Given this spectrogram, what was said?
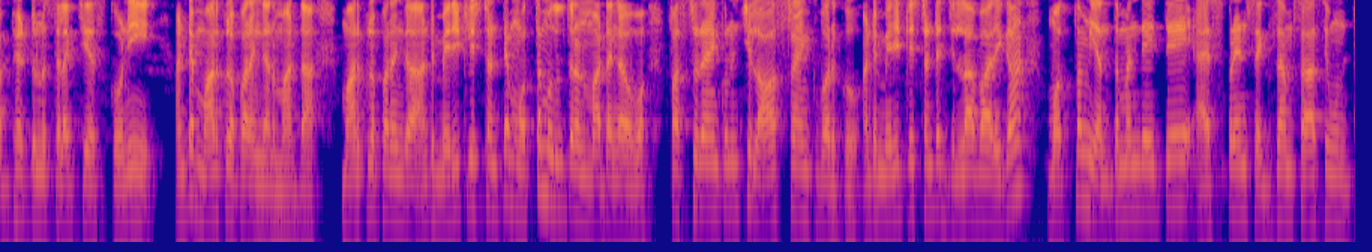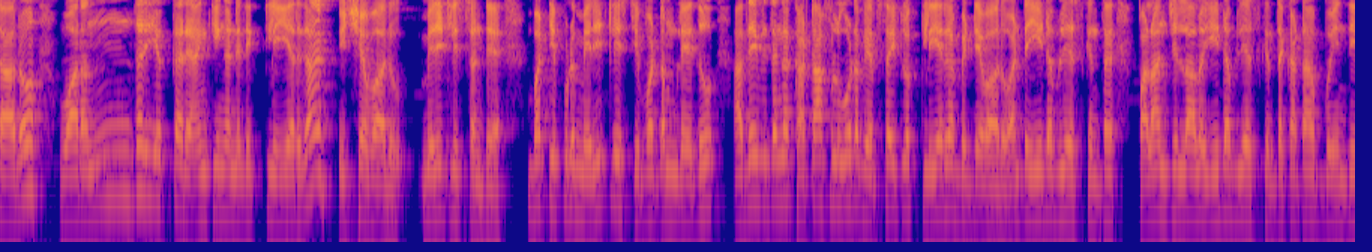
అభ్యర్థులను సెలెక్ట్ చేసుకొని అంటే మార్కుల పరంగా అనమాట మార్కుల పరంగా అంటే మెరిట్ లిస్ట్ అంటే మొత్తం వదులుతారు అనమాట ఫస్ట్ ర్యాంక్ నుంచి లాస్ట్ ర్యాంక్ వరకు. అంటే మెరిట్ లిస్ట్ అంటే జిల్లా వారీగా మొత్తం ఎంతమంది అయితే ఆస్పిరెంట్స్ ఎగ్జామ్స్ రాసి ఉంటారో వారందరి యొక్క ర్యాంకింగ్ అనేది క్లియర్గా ఇచ్చేవారు మెరిట్ లిస్ట్ అంటే. బట్ ఇప్పుడు మెరిట్ లిస్ట్ ఇవ్వటం లేదు. అదేవిధంగా కట్ ఆఫ్లు కూడా వెబ్సైట్లో క్లియర్గా పెట్టేవారు. అంటే ఈడబ్ల్యూఎస్కి ఇంత పలాన్ జిల్లాలో ఈడబ్ల్యూఎస్కి ఇంత కట్ ఆఫ్ పోయింది.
